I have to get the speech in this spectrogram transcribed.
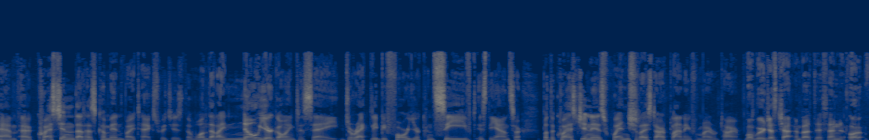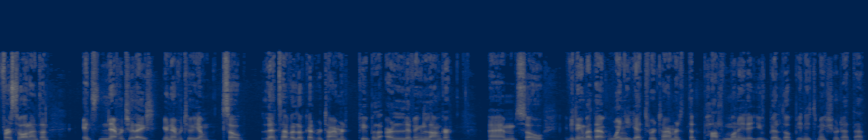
Um, a question that has come in by text, which is the one that I know you're going to say directly before you're conceived, is the answer. But the question is, when should I start planning for my retirement? Well, we were just chatting about this, and well, first of all, Anton, it's never too late. You're never too young. So let's have a look at retirement. People are living longer. Um, so if you think about that, when you get to retirement, the pot of money that you've built up, you need to make sure that that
